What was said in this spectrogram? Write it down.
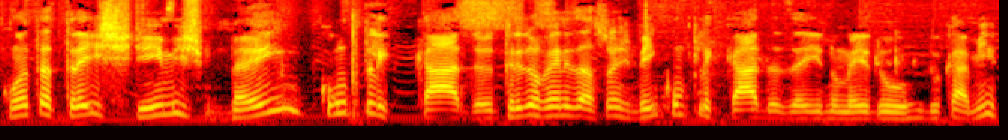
contra três times bem complicados, três organizações bem complicadas aí no meio do, do caminho,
